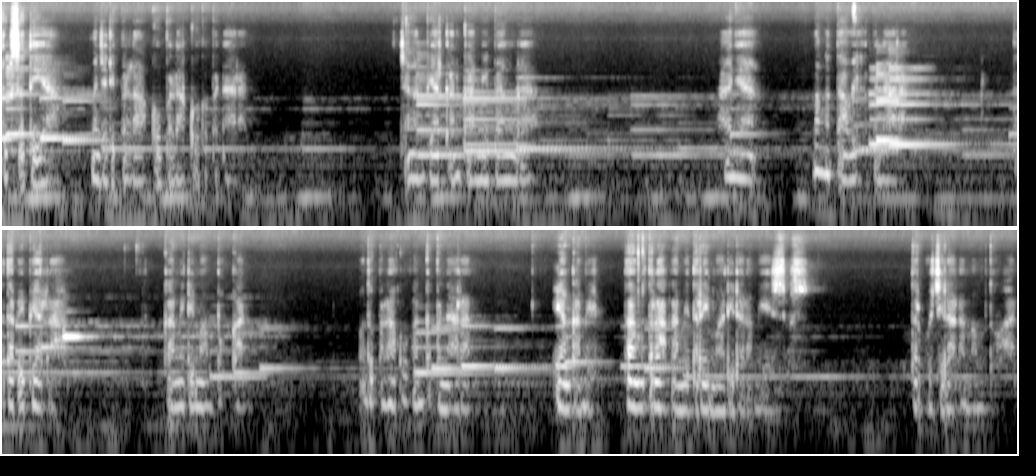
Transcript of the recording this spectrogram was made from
untuk setia menjadi pelaku-pelaku kebenaran. Jangan biarkan kami bangga hanya mengetahui kebenaran, tetapi biarlah kami dimampukan untuk melakukan kebenaran yang kami yang telah kami terima di dalam Yesus. Terpujilah nama Tuhan.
